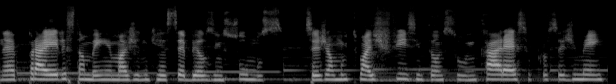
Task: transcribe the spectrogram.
né? Para eles também, imagino que receber os insumos seja muito mais difícil, então isso encarece o procedimento.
